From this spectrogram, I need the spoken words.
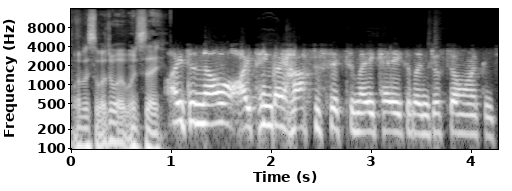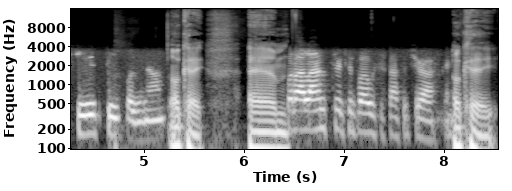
What, I, what do I want to say? I don't know. I think I have to stick to Mary Make because I just don't want to confuse people, you know. Okay. Um, but I'll answer to both if that's what you're asking. Okay.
